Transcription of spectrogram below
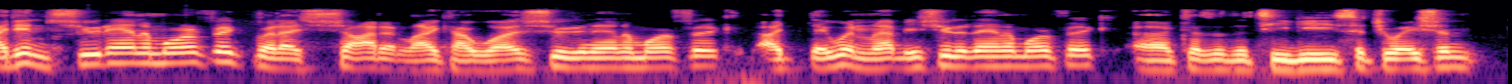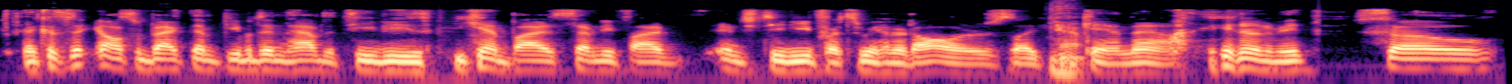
I didn't shoot anamorphic, but I shot it like I was shooting anamorphic. I, they wouldn't let me shoot it anamorphic because uh, of the TV situation. Because also back then people didn't have the TVs. You can't buy a 75 inch TV for three hundred dollars like yeah. you can now. you know what I mean? So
